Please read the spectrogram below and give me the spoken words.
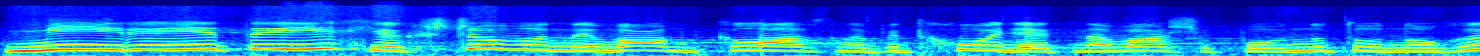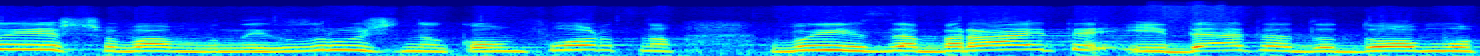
Міряєте їх, якщо вони вам класно підходять на вашу повноту ноги, що вам в них зручно, комфортно, ви їх забираєте і йдете додому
